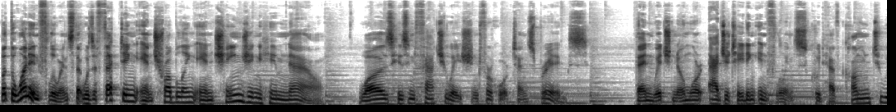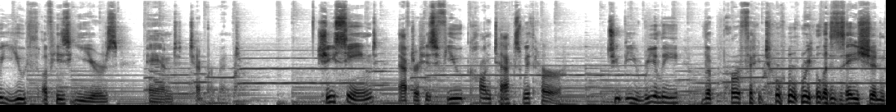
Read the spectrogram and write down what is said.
But the one influence that was affecting and troubling and changing him now was his infatuation for Hortense Briggs, than which no more agitating influence could have come to a youth of his years and temperament. She seemed, after his few contacts with her, to be really the perfect realization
